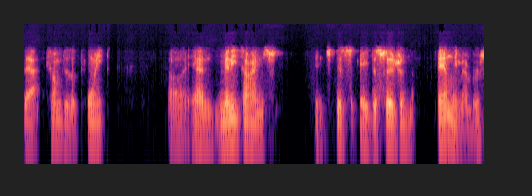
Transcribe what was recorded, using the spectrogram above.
that come to the point uh, and many times it's, it's a decision, family members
